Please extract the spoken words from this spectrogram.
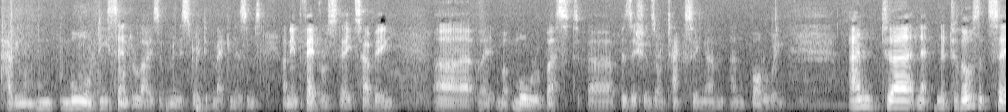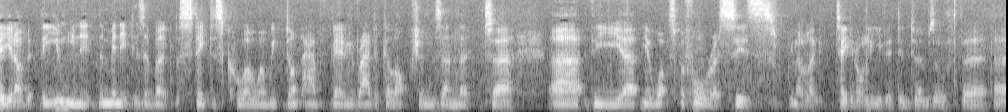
having more decentralized administrative mechanisms, and in federal states having uh, more robust uh, positions on taxing and, and borrowing. And uh, now, now, to those that say, you know, that the union at the minute is about the status quo and we don't have very radical options and that uh, uh, the, uh, you know, what's before us is, you know, like take it or leave it in terms of uh, uh,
